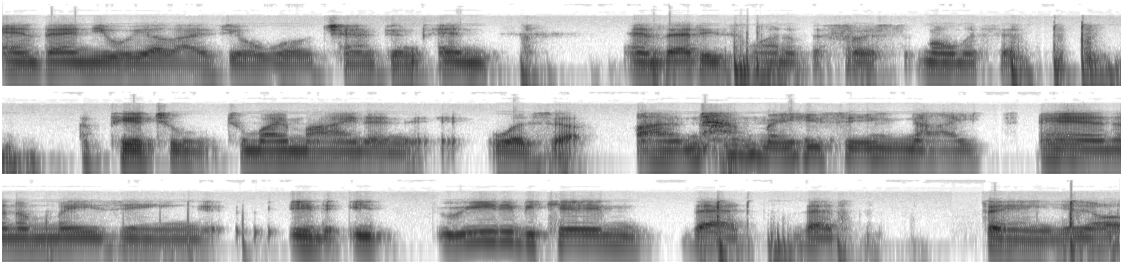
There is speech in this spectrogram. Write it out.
and then you realize you're a world champion. And and that is one of the first moments that appeared to to my mind, and it was an amazing night and an amazing. It it really became that that thing. You know,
